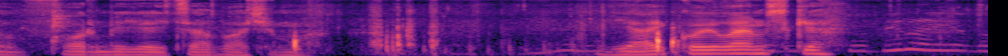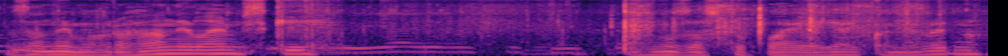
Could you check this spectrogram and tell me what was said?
в формі яйця бачимо. Яйко Ілемське, за ним горган Ілемський. Ну, заступає яйко, не видно.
